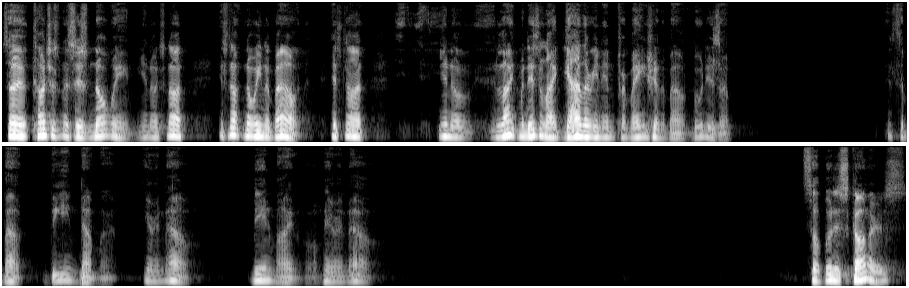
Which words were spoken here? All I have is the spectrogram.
So consciousness is knowing, you know, it's not it's not knowing about. It's not you know, enlightenment isn't like gathering information about Buddhism. It's about being Dhamma here and now. being mindful here and now. So Buddhist scholars,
